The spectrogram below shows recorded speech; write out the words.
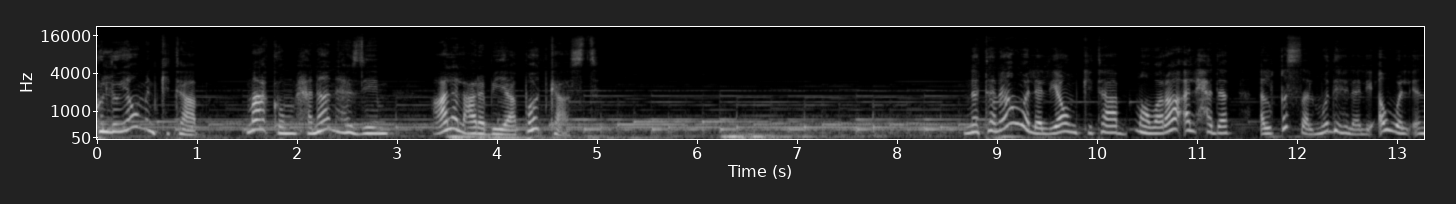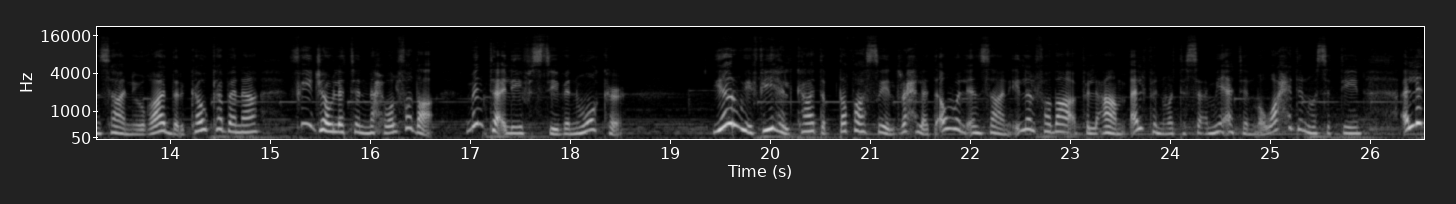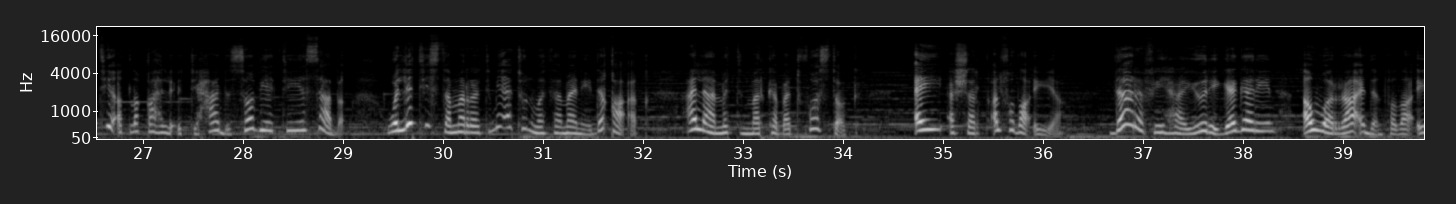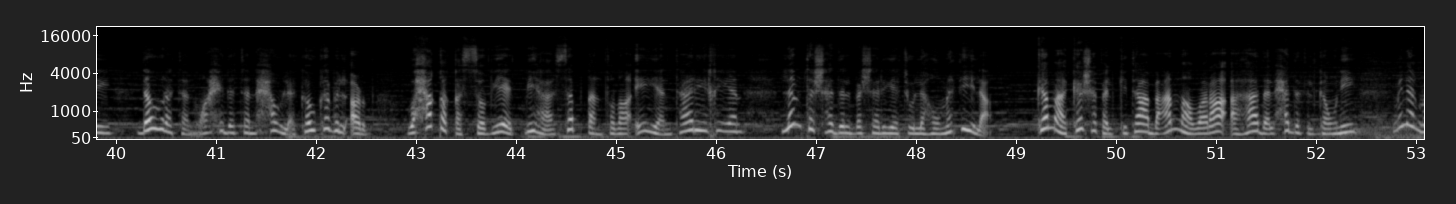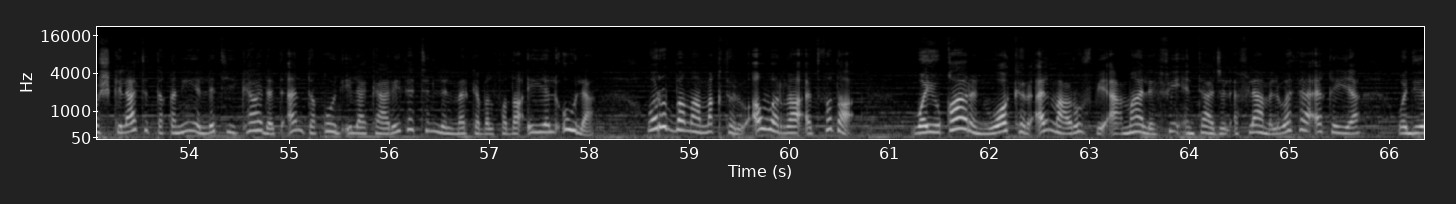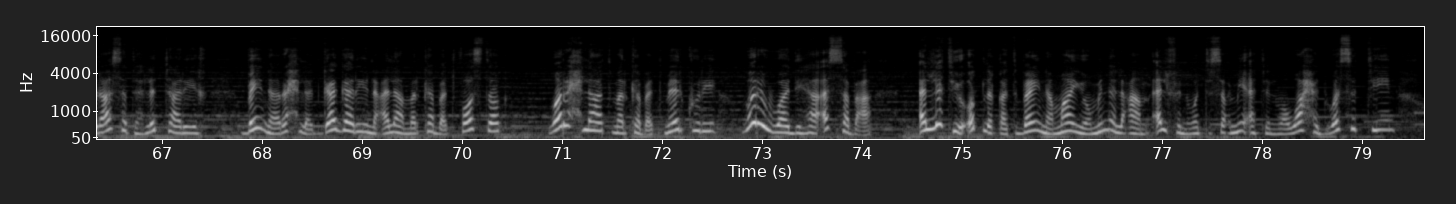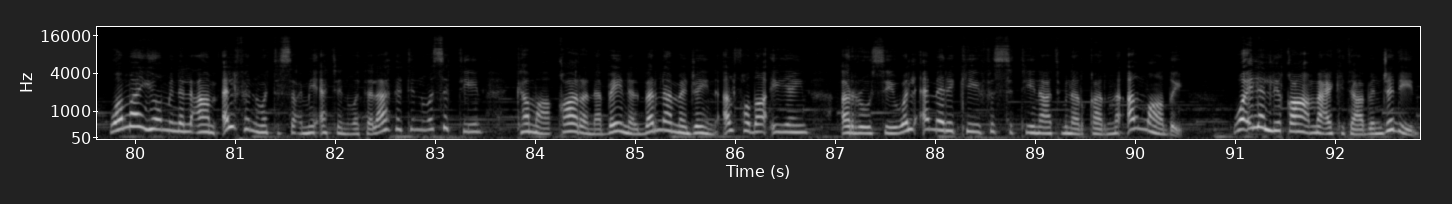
كل يوم كتاب معكم حنان هزيم على العربية بودكاست. نتناول اليوم كتاب ما وراء الحدث القصة المذهلة لأول إنسان يغادر كوكبنا في جولة نحو الفضاء من تأليف ستيفن ووكر. يروي فيه الكاتب تفاصيل رحلة أول إنسان إلى الفضاء في العام 1961 التي أطلقها الاتحاد السوفيتي السابق والتي استمرت 108 دقائق على متن مركبة فوستوك أي الشرق الفضائية. دار فيها يوري جاجارين أول رائد فضائي دورة واحدة حول كوكب الأرض وحقق السوفييت بها سبقا فضائيا تاريخيا لم تشهد البشرية له مثيلا. كما كشف الكتاب عما وراء هذا الحدث الكوني من المشكلات التقنية التي كادت أن تقود إلى كارثة للمركبة الفضائية الأولى وربما مقتل أول رائد فضاء. ويقارن ووكر المعروف بأعماله في إنتاج الأفلام الوثائقية ودراسته للتاريخ بين رحلة جاجارين على مركبة فوستوك ورحلات مركبة ميركوري وروادها السبعة التي أطلقت بين مايو من العام 1961 ومايو من العام 1963 كما قارن بين البرنامجين الفضائيين الروسي والأمريكي في الستينات من القرن الماضي. وإلى اللقاء مع كتاب جديد.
